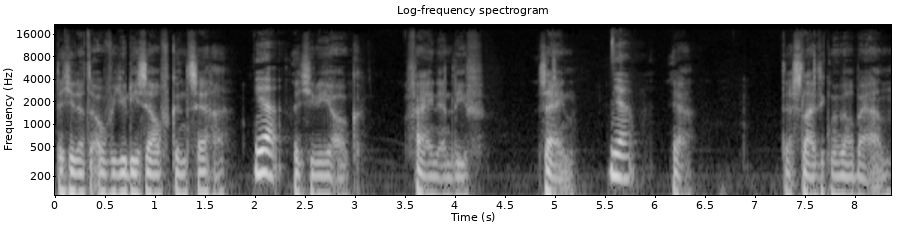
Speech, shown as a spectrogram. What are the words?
dat je dat over jullie zelf kunt zeggen. Ja. Dat jullie ook fijn en lief zijn. Ja. Ja daar sluit ik me wel bij aan.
